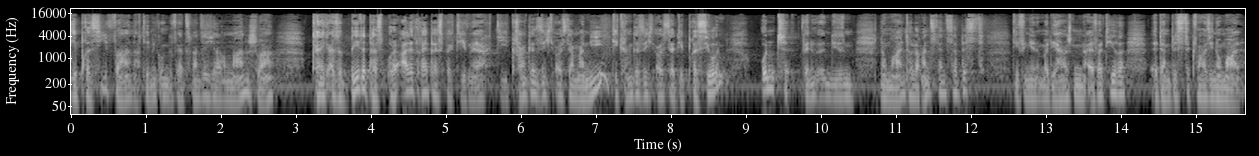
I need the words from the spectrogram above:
depressiv war, nachdem ich ungefähr 20 Jahre manisch war, kann ich also beide Pers oder alle drei Perspektiven, ja, die kranke Sicht aus der Manie, die kranke Sicht aus der Depression und wenn du in diesem normalen Toleranzfenster bist, definieren immer die herrschenden Alpha-Tiere, äh, dann bist du quasi normal.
